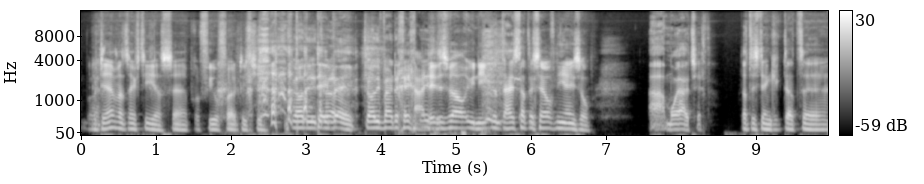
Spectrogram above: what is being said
Baudet, wat heeft hij als eh, profielfotootje? Terwijl die, terwijl, terwijl die bij de GGD ja, dit is wel uniek, want hij staat er zelf niet eens op. Ah, mooi uitzicht. Dat is denk ik dat eh,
